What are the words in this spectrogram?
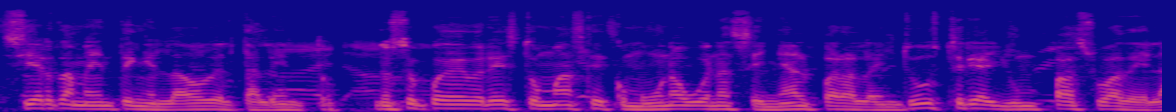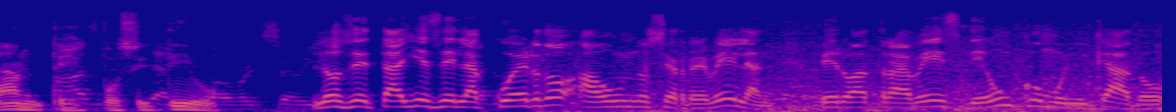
ciertamente en el lado del talento. No se puede ver esto más que como una buena señal para la industria y un paso adelante positivo. Los detalles del acuerdo aún no se revelan, pero a través de un comunicado,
